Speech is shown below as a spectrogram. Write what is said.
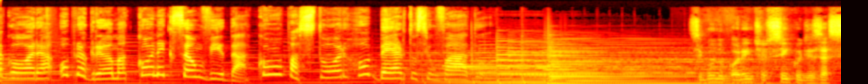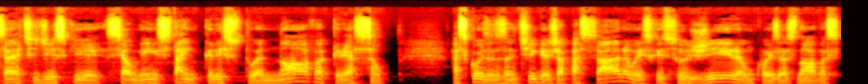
agora o programa Conexão Vida com o pastor Roberto Silvado. Segundo Coríntios 5:17 diz que se alguém está em Cristo é nova criação. As coisas antigas já passaram, eis que surgiram coisas novas.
